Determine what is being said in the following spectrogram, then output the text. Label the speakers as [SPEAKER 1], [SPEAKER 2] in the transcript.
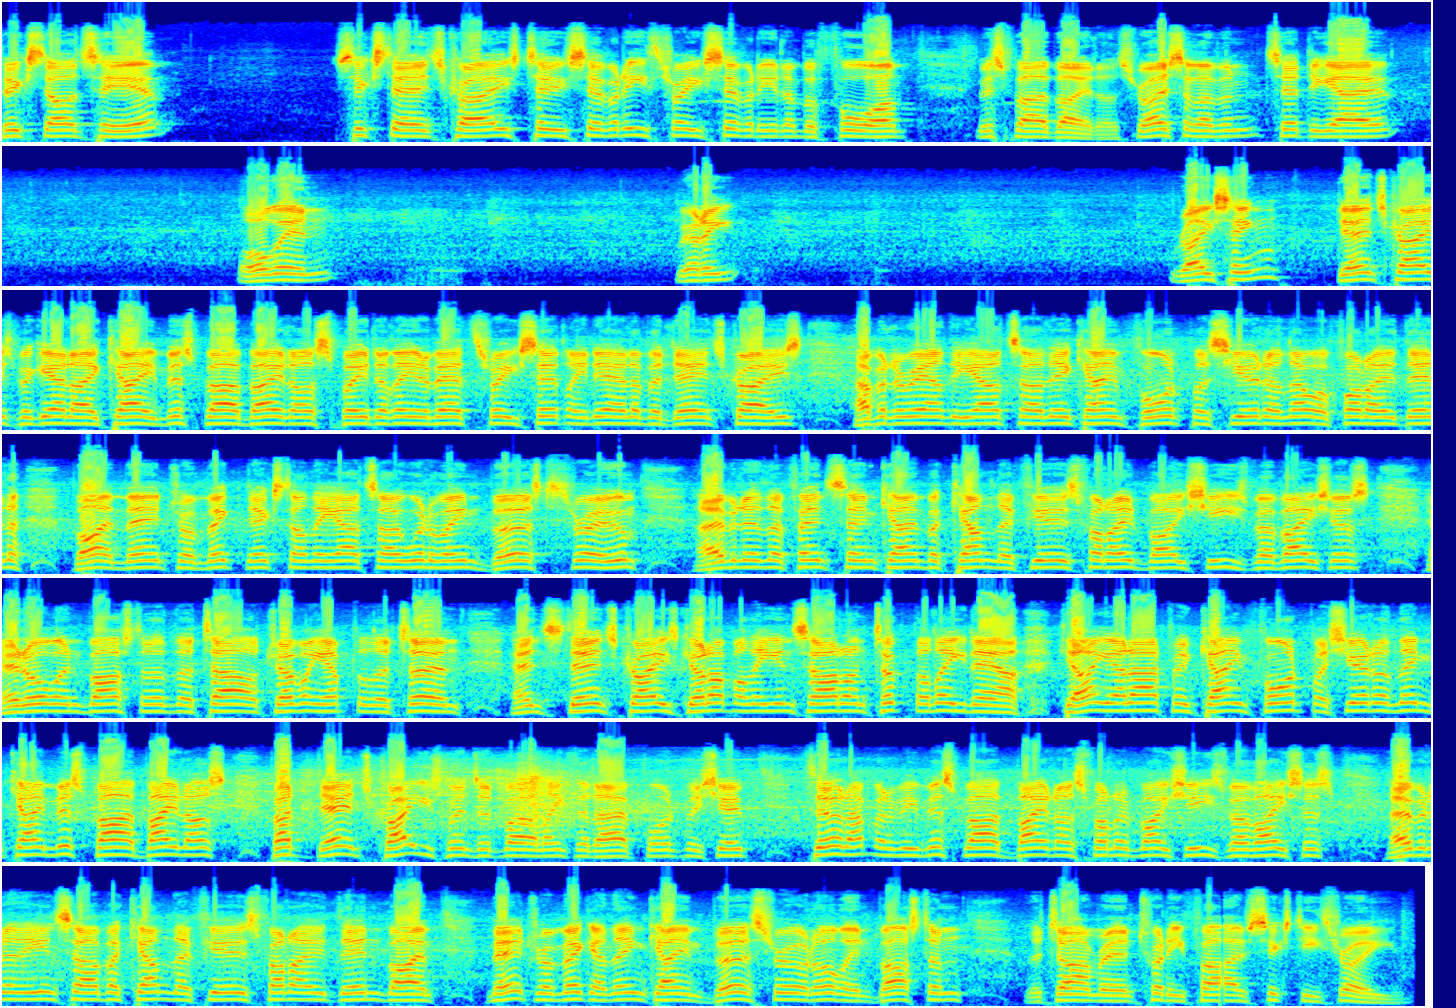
[SPEAKER 1] Fixed odds here. Six dance craze, 270, 370 number four, Miss Barbados. Race 11, set to go. All in. Ready. Racing. Dance Craze began okay. Miss Barbados speed to lead about three, settling down over Dance Craze. Up and around the outside there came Faunt Pursuit, and they were followed then by Mantra Mick. Next on the outside would have been Burst Through. Over to the fence then came Become the Fuse, followed by She's Vivacious. And all in Boston at the tail, travelling up to the turn. And Dance Craze got up on the inside and took the lead now. Going out after it came Faunt Pursuit, and then came Miss Barbados. But Dance Craze wins it by a length and a half. Faunt Pursuit. Third up would be Miss Barbados, followed by She's Vivacious. Over to the inside, Become the Fuse, followed then by Mantra Mick, and then came Burst Through and all in Boston. The time around 25.63.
